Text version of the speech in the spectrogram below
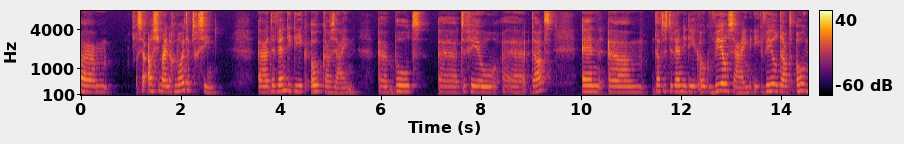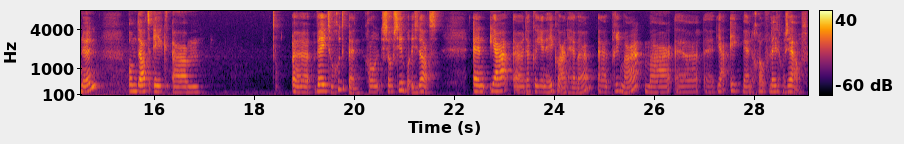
um, zoals je mij nog nooit hebt gezien. Uh, de Wendy die ik ook kan zijn. bold, te veel, dat. En um, dat is de Wendy die ik ook wil zijn. Ik wil dat ownen omdat ik uh, weet hoe goed ik ben. Gewoon zo simpel is dat. En ja, uh, daar kun je een hekel aan hebben. Uh, prima. Maar ja, ik ben gewoon volledig mezelf.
